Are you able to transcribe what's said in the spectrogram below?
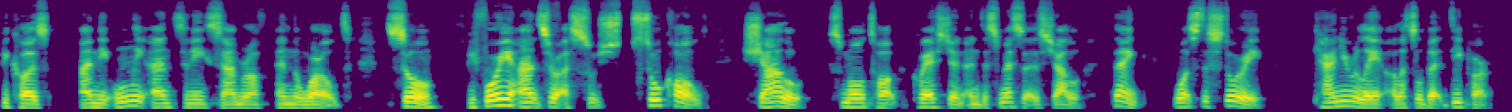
because I'm the only Anthony Samaroff in the world. So before you answer a so called shallow small talk question and dismiss it as shallow, think what's the story? Can you relate a little bit deeper?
